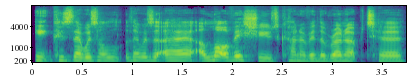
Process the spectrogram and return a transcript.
he because there was a there was a, a lot of issues kind of in the run up to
